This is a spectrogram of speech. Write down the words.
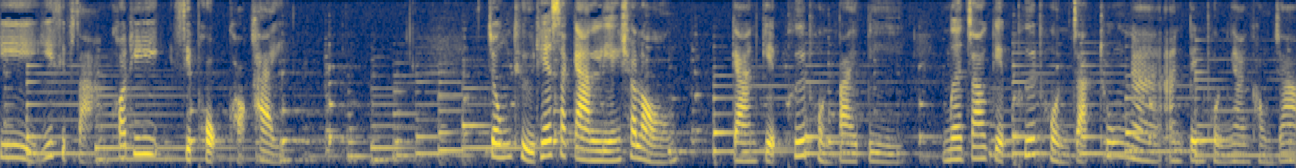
ที่ 23 ข้อที่ 16 ขอไข่ จงถือเทศกาลเลี้ยงฉลอง การเก็บพืชผลปลายปี เมื่อเจ้าเก็บพืชผลจากทุ่งนาอันเป็นผลงานของเจ้า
